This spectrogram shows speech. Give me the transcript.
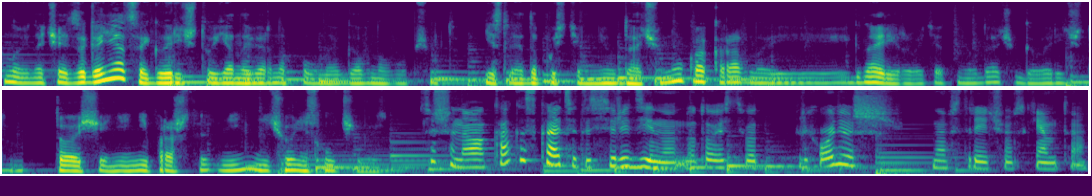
ну и начать загоняться и говорить, что я, наверное, полное говно, в общем-то, если я допустил неудачу. Ну, как равно и игнорировать эту неудачу, говорить, что то вообще ни, ни про что, ни, ничего не случилось. Слушай, ну а как искать эту середину? Ну, то есть вот приходишь на встречу с кем-то,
